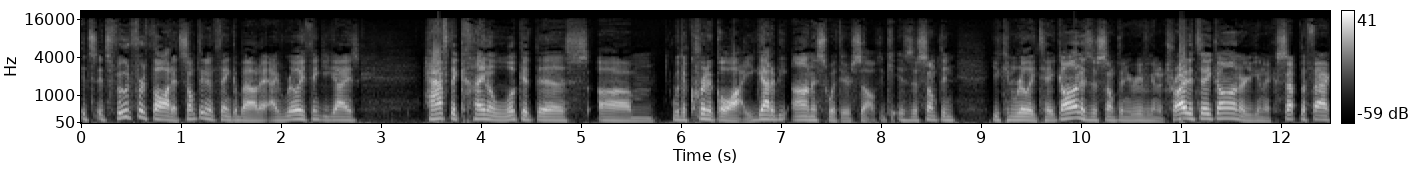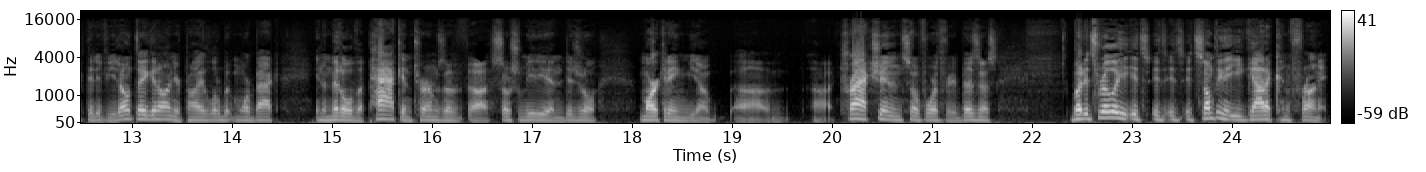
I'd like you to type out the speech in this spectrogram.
it's it's food for thought. It's something to think about. I really think you guys have to kind of look at this um, with a critical eye. You got to be honest with yourself. Is this something you can really take on? Is this something you're even going to try to take on? Are you going to accept the fact that if you don't take it on, you're probably a little bit more back in the middle of the pack in terms of uh, social media and digital marketing, you know, um, uh, traction and so forth for your business. But it's really it's it's it's something that you got to confront it.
